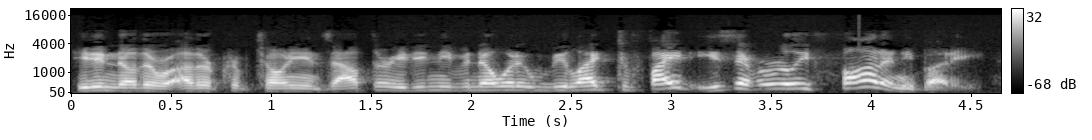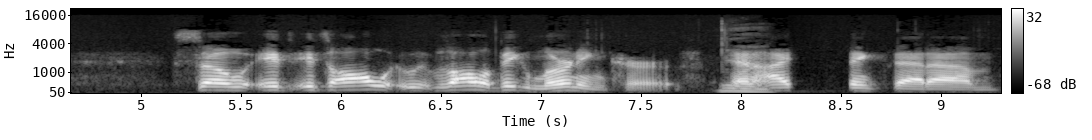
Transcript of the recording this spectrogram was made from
he didn't know there were other Kryptonians out there. He didn't even know what it would be like to fight. He's never really fought anybody. So it, it's all it was all a big learning curve. Yeah. And I think that um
